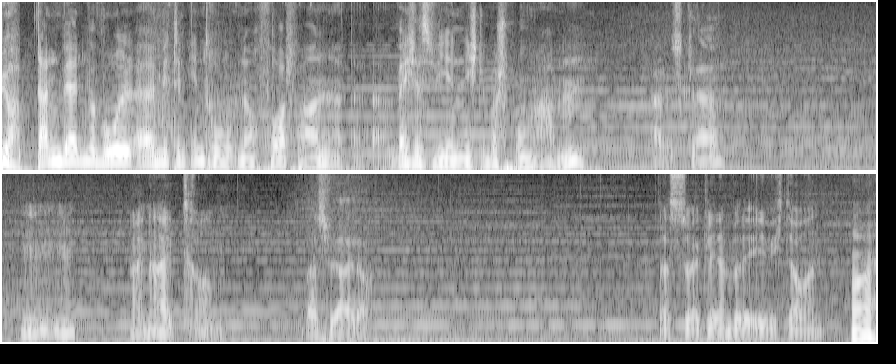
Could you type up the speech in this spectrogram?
Ja, dann werden wir wohl äh, mit dem Intro noch fortfahren, äh, welches wir nicht übersprungen haben. Alles klar? Mhm. Ein Albtraum. Was für einer? Das zu erklären würde ewig dauern. Ah,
